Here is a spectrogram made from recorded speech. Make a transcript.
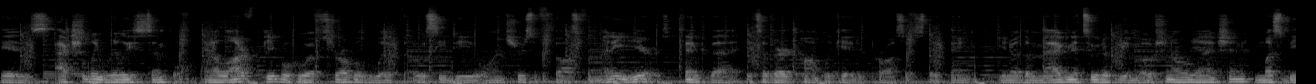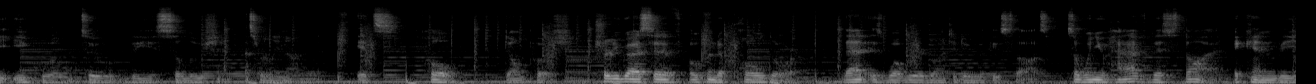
is actually really simple. And a lot of people who have struggled with OCD or intrusive thoughts for many years think that it's a very complicated process. They think, you know, the magnitude of the emotional reaction must be equal to the solution. That's really not it. It's pull, don't push. I'm sure you guys have opened a pull door that is what we're going to do with these thoughts. So when you have this thought, it can be,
